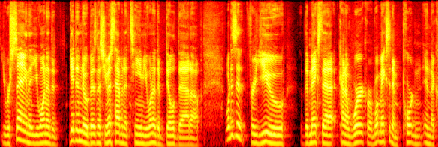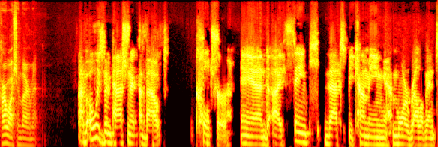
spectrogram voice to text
you were saying that you wanted to get into a business, you missed having a team, you wanted to build that up. What is it for you that makes that kind of work, or what makes it important in the car wash environment? I've always been passionate about culture. And I think that's becoming more relevant,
